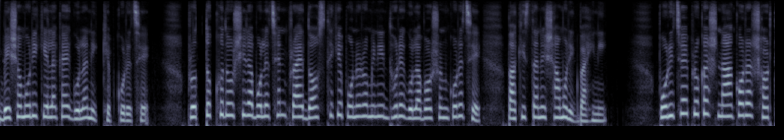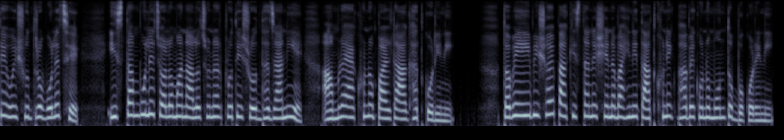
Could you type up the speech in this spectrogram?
বেসামরিক এলাকায় গোলা নিক্ষেপ করেছে। প্রত্যক্ষদর্শীরা বলেছেন, প্রায় দশ থেকে পনেরো মিনিট ধরে গোলাবর্ষণ করেছে পাকিস্তানের সামরিক বাহিনী। পরিচয় প্রকাশ না করার শর্তে ওই সূত্র বলেছে, ইস্তাম্বুলে চলমান আলোচনার প্রতি শ্রদ্ধা জানিয়ে আমরা এখনও পাল্টা আঘাত করিনি। তবে এই বিষয়ে পাকিস্তানের সেনাবাহিনী তাৎক্ষণিকভাবে কোনো মন্তব্য করেনি।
